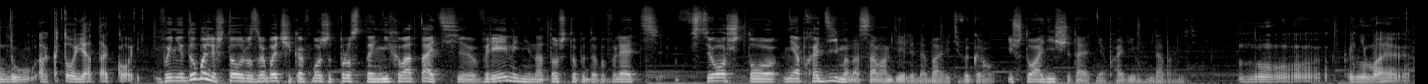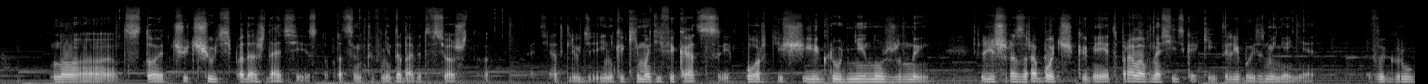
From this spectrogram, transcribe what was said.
Ну, а кто я такой? Вы не думали, что у разработчиков может просто не хватать времени на то, чтобы добавлять все, что необходимо на самом деле добавить в игру, и что они считают необходимым добавить? Ну, понимаю, но стоит чуть-чуть подождать, и сто процентов не добавят все, что хотят люди, и никакие модификации, портящие игру, не нужны лишь разработчик имеет право вносить какие-то либо изменения в игру.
